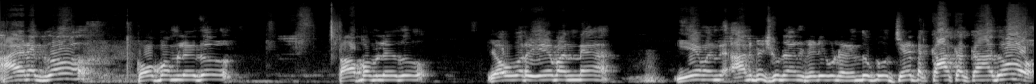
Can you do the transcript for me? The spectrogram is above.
ఆయనకు కోపం లేదు తాపం లేదు. ఎవరు ఏమన్నా ఏమన్నా అనిపించుకోవడానికి రెడీగా ఉన్నాడు ఎందుకు? చేత కాక కాదు.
